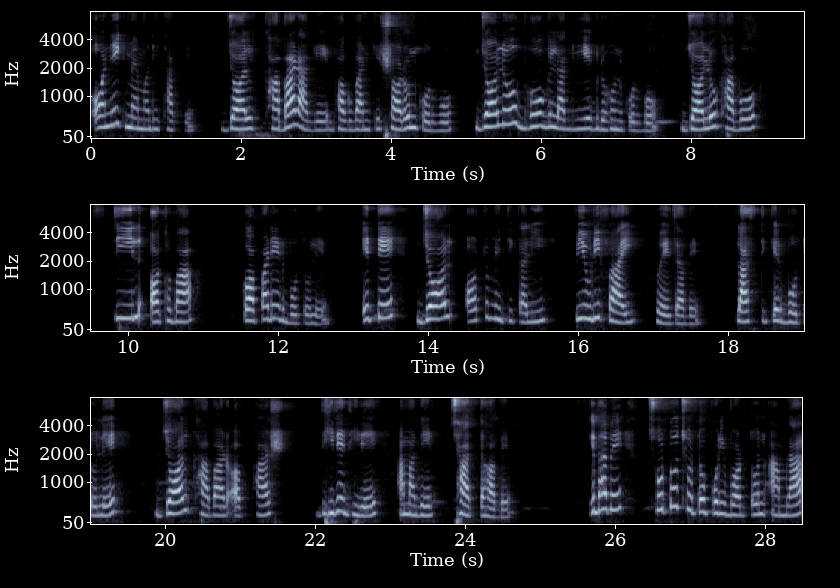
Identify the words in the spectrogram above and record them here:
অনেক মেমোরি থাকে। জল খাবার আগে ভগবানকে স্মরণ করব, জলও ভোগ লাগিয়ে গ্রহণ করব। জলও খাব স্টিল অথবা কপারের বোতলে। এতে জল অটোমেটিক্যালি পিউরিফাই হয়ে যাবে। প্লাস্টিকের বোতলে জল খাবার অভ্যাস ধীরে ধীরে আমাদের ছাড়তে হবে। এভাবে ছোট ছোট পরিবর্তন আমরা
